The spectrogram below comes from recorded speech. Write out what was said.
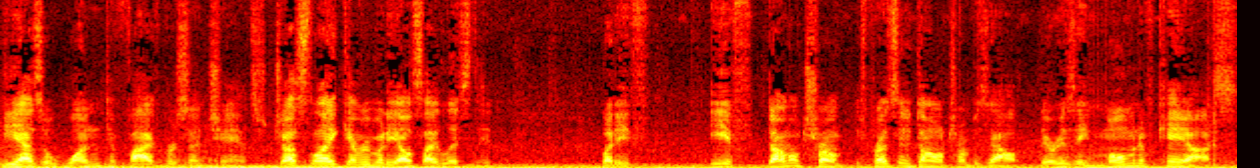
he has a one to five percent chance, just like everybody else I listed. But if if Donald Trump, if President Donald Trump is out, there is a moment of chaos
